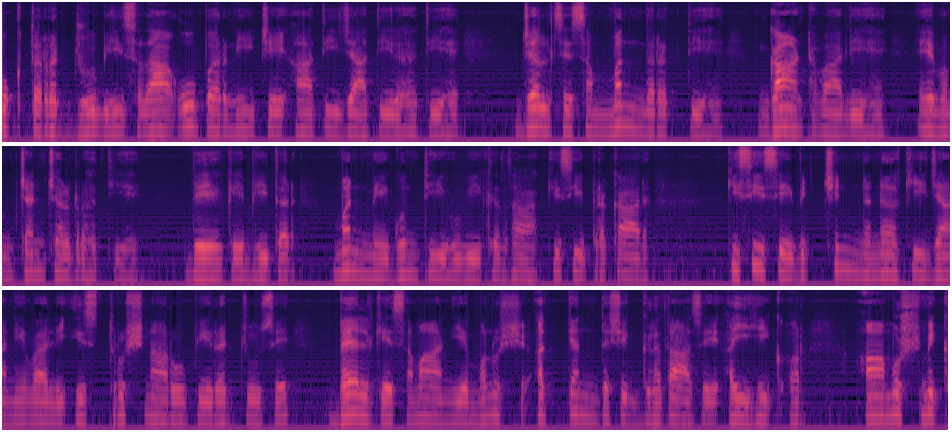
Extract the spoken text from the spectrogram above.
उक्त रज्जु भी सदा ऊपर नीचे आती जाती रहती है, जल से संबंध रखती है, गांठ वाली है एवं चंचल रहती है। देह के भीतर मन में गुंथी हुई तथा किसी प्रकार किसी से विच्छिन्न न की जाने वाली इस तृष्णा रूपी रज्जु से बैल के समान ये मनुष्य अत्यंत शीघ्रता से ऐहिक और आमुष्मिक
